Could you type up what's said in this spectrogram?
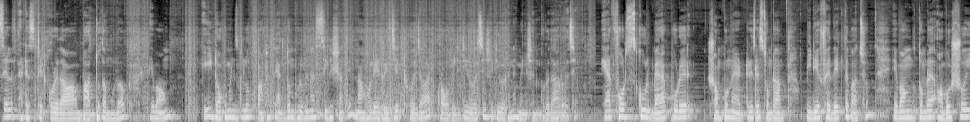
সেলফ অ্যাটেস্টেড করে দেওয়া বাধ্যতামূলক এবং এই ডকুমেন্টসগুলো পাঠাতে একদম ভুলবে না সিভির সাথে, না হলে রিজেক্ট হয়ে যাওয়ার প্রবাবিলিটি রয়েছে, সেটিও এখানে মেনশন করে দেওয়া রয়েছে। এয়ারফোর্স স্কুল ব্যারাকপুরের সম্পূর্ণ অ্যাড্রেস তোমরা পিডিএফে দেখতে পাচ্ছ এবং তোমরা অবশ্যই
